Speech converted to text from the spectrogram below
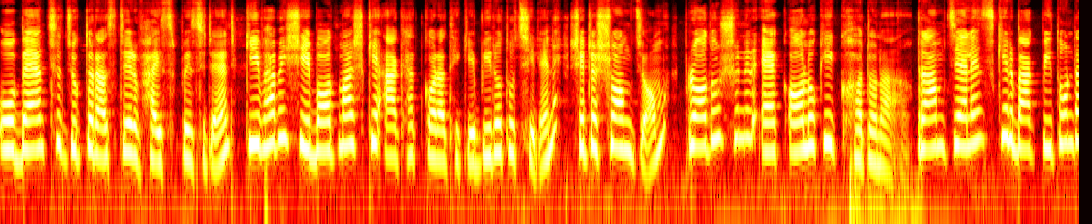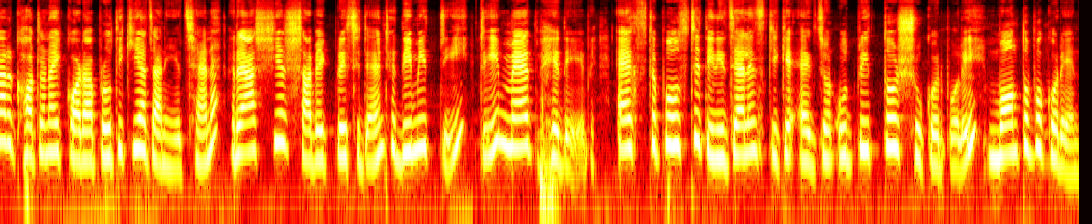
ও ব্যাঞ্চ যুক্তরাষ্ট্রের ভাইস প্রেসিডেন্ট কীভাবে সেই বদমাসকে আঘাত করা থেকে বিরত ছিলেন, সেটা সংযম, প্রদর্শনের এক অলৌকিক ঘটনা। ট্রাম্প চ্যালেঞ্জকের বাকবিতণ্ডার ঘটনায় করা প্রতিক্রিয়া জানিয়েছেন, রাশিয়ার সাবেক প্রেসিডেন্ট দিমিত্রি টি মেদভেদেব এক্সট পোস্টে তিনি জ্যালেন্সকিকে একজন উদ্বৃত্ত শুকর বলে মন্তব্য করেন।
